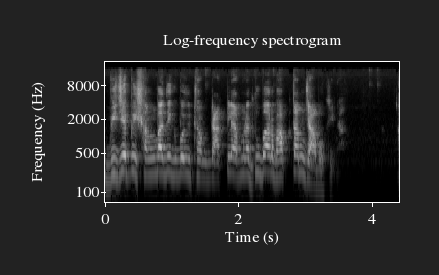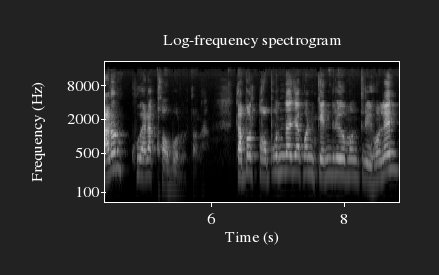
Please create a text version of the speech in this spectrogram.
বিজেপি সাংবাদিক বৈঠক ডাকলে আমরা দুবার ভাবতাম যাব কিনা। কারণ খুব একটা খবর হতো না। তারপর তপনদা যখন কেন্দ্রীয় মন্ত্রী হলেন,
